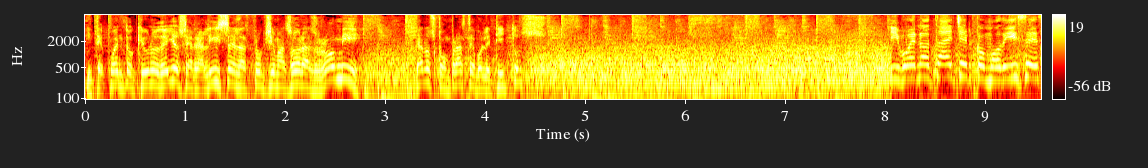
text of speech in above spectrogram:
y te cuento que uno de ellos se realiza en las próximas horas. Romy, ¿ya nos compraste boletitos? Y bueno, Thatcher, como dices,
